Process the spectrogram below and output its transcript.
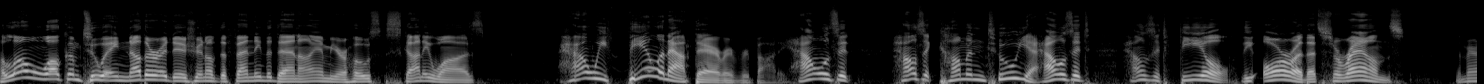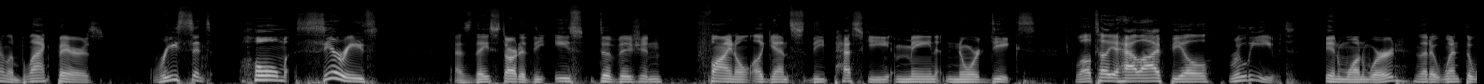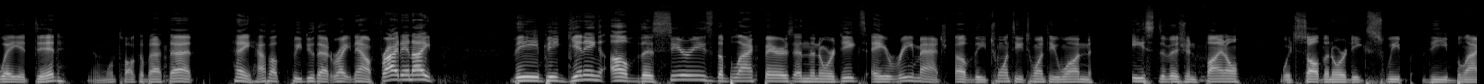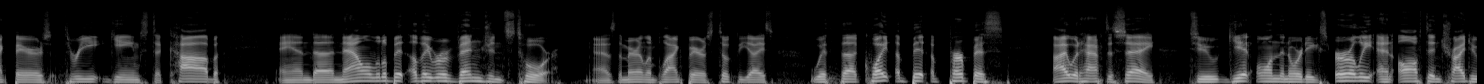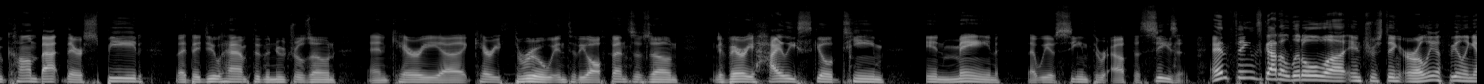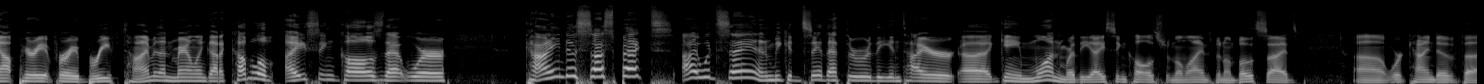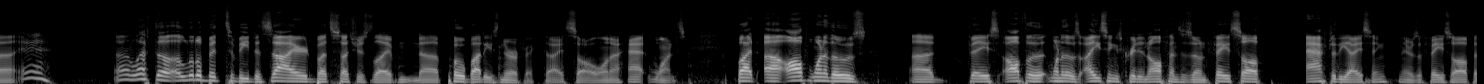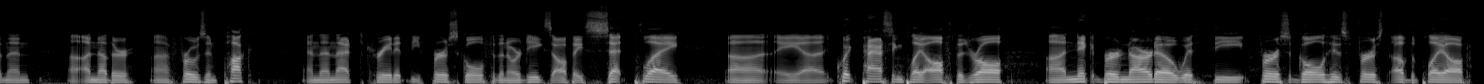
Hello and welcome to another edition of Defending the Den. I am your host, Scotty Wazz. How we feeling out there, everybody? How is it how's it coming to you? How's it how's it feel? The aura that surrounds the Maryland Black Bears recent home series as they started the East Division final against the pesky Maine Nordiques. Well, I'll tell you how I feel relieved in one word that it went the way it did, and we'll talk about that. Hey, how about we do that right now? Friday night, the beginning of the series, the Black Bears and the Nordiques, a rematch of the 2021 East Division final, which saw the Nordiques sweep the Black Bears three games to Cobb. And uh, now a little bit of a revengeance tour as the Maryland Black Bears took the ice with uh, quite a bit of purpose, I would have to say, to get on the Nordiques early and often try to combat their speed that they do have through the neutral zone and carry uh, carry through into the offensive zone. A very highly skilled team in Maine that we have seen throughout the season. And things got a little uh, interesting early, a feeling out period for a brief time, and then Maryland got a couple of icing calls that were kind of suspect, I would say, and we could say that through the entire uh, game one, where the icing calls from the linesmen on both sides uh, were kind of uh, eh. Uh, left a, a, little bit to be desired, but such is life. Uh, po body's nerfect, I saw on a hat once. But uh, off one of those uh, face off of one of those icings created an offensive zone face off. After the icing, there's a face off, and then another frozen puck and then that created the first goal for the Nordiques off a set play, uh, a uh, quick passing play off the draw. Uh, Nick Bernardo with the first goal, his first of the playoff,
